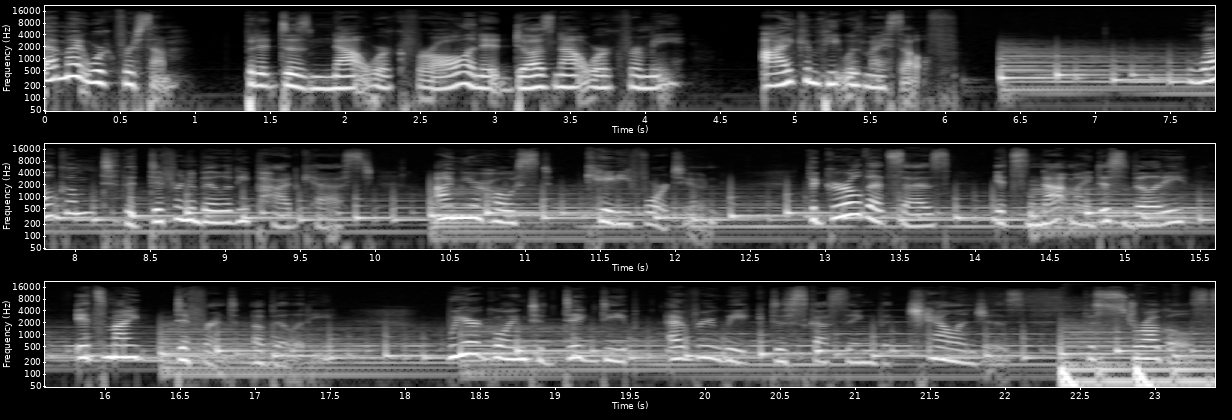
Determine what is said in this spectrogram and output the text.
That might work for some, but it does not work for all, and it does not work for me. I compete with myself. Welcome to the Different Ability Podcast. I'm your host, Katey Fortun, the girl that says, It's not my disability, it's my different ability. We are going to dig deep every week discussing the challenges, the struggles,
